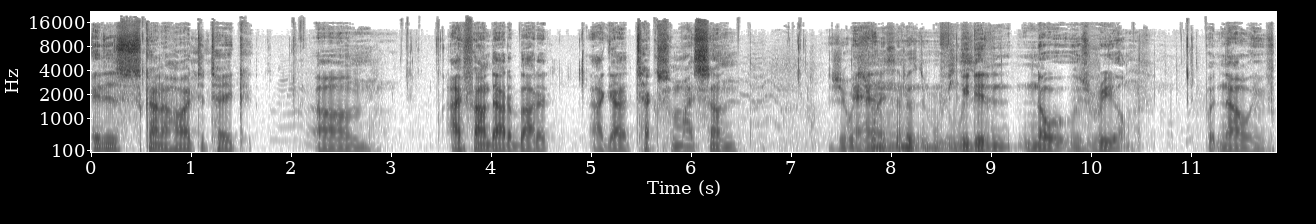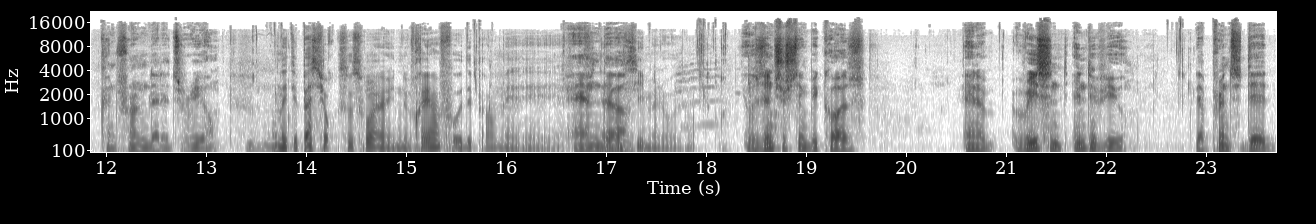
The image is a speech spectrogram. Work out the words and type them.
It is kind of hard to take. Um, I found out about it. I got a text from my son, J'ai reçu un SMS de mon fils. we didn't know it was real, but now we've confirmed that it's real. On n'était pas sûr que ce soit une vraie info au départ, mais And, uh, si, malheureusement. It was interesting because in a recent interview that Prince did,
